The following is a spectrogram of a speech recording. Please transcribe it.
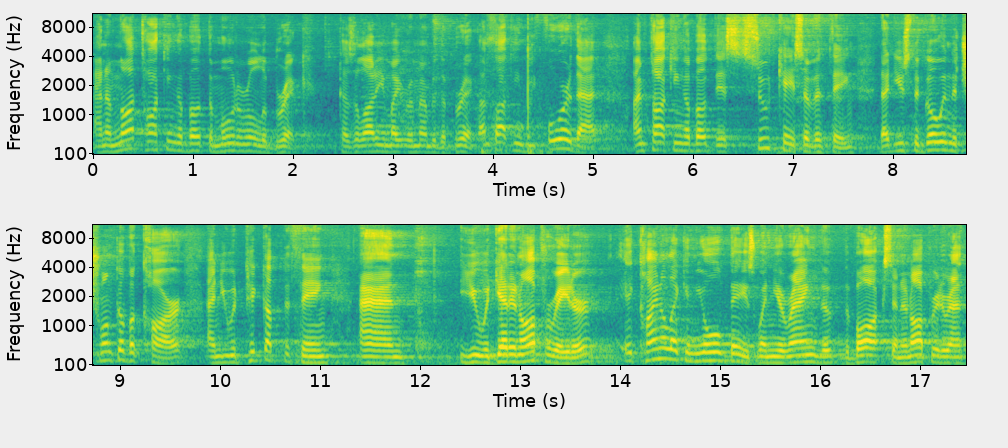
and I'm not talking about the Motorola brick because a lot of you might remember the brick. I'm talking before that, I'm talking about this suitcase of a thing that used to go in the trunk of a car, and you would pick up the thing, and you would get an operator, it kind of like in the old days when you rang the, the box and an operator ran,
